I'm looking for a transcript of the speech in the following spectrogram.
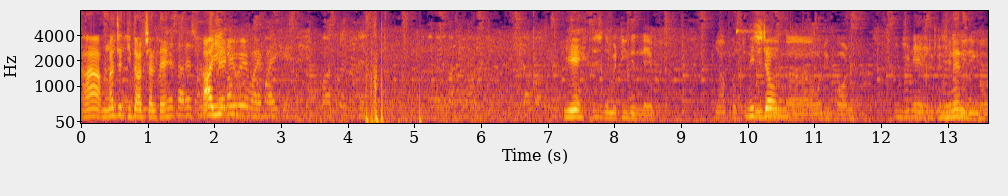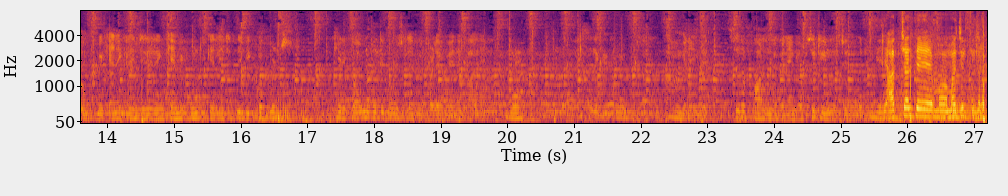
हाँ मस्जिद की तरफ़ चलते हैं। सारे हाँ, ये- this is the material lab यहाँ पर जाओ। What you call engineering engineering और मैकेनिकल इंजीनियरिंग केमिकल के लिए जितनी भी इक्विपमेंट्स की रिक्वायरमेंट होती है वो इस लैब में पड़े हुए निकाले कहाँ मिलेंगे? सिर्फ़ फॉरेन में मिलेंगे और सिटी यूनिवर्सिटी में मिलेंगे। अब चलते हैं मस्जिद की तरफ़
